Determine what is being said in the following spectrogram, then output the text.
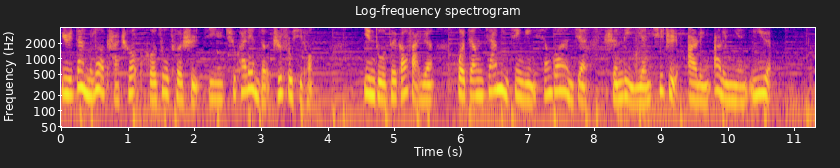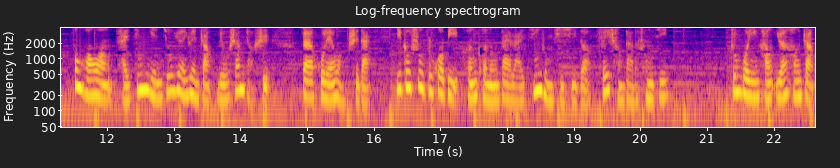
与戴姆勒卡车合作测试基于区块链的支付系统。印度最高法院或将加密禁令相关案件审理延期至二零二零年一月。凤凰网财经研究院院长刘山表示，在互联网时代，一个数字货币很可能带来金融体系的非常大的冲击。中国银行原行长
